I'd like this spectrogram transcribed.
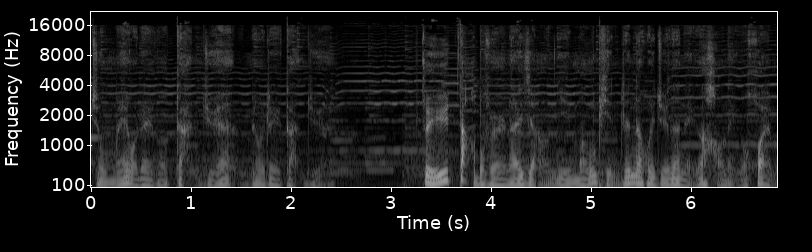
就没有这个感觉，没有这个感觉。对于大部分人来讲，你盲品真的会觉得哪个好哪个坏吗？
